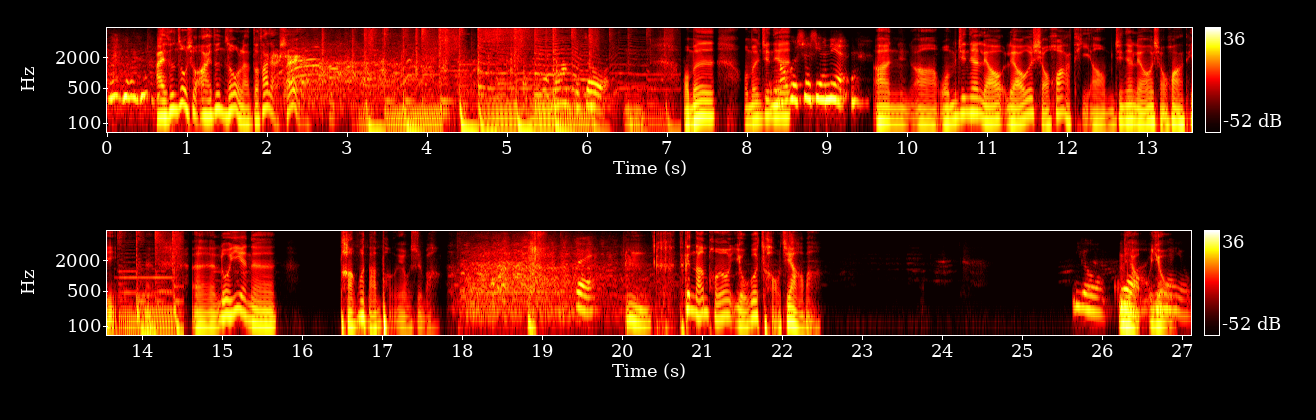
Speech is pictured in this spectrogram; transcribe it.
挨顿揍就挨顿揍了，多大点事儿啊？揍我，我们我们今天我妈会碎碎念。啊，你啊，我们今天聊聊个小话题啊，我们今天聊个小话题。嗯呃，落叶呢谈过男朋友是吧？对，嗯，跟男朋友有过吵架吧？有有过，有。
